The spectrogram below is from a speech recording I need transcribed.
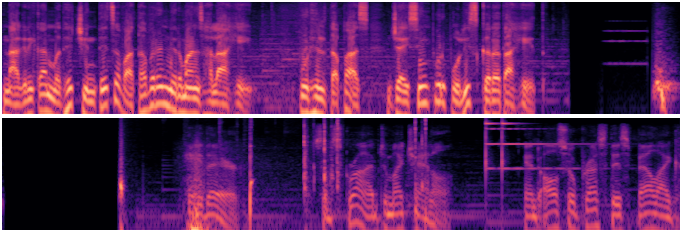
नागरिकांमध्ये चिंतेचं वातावरण निर्माण झालं आहे पुढील तपास जयसिंगपूर पोलीस करत आहेत Hey there. Subscribe to my channel. And also press this bell icon.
